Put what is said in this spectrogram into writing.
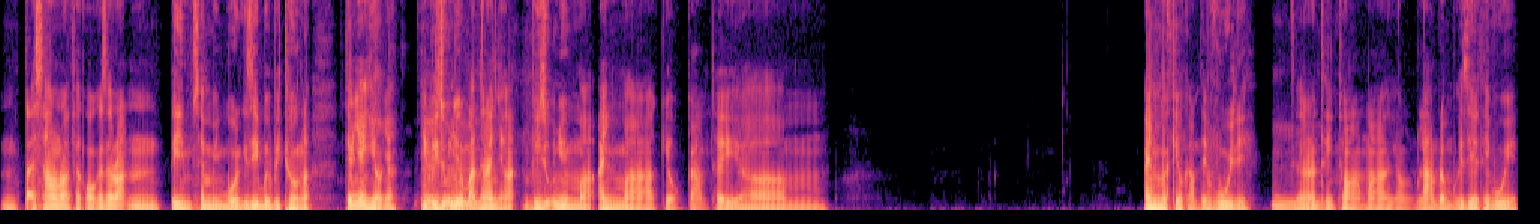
ừ, tại sao nó lại phải có cái giai đoạn tìm xem mình buồn cái gì? Bởi vì thường là theo như anh hiểu nhá thì ví dụ như Ừ. bản thân anh chẳng hạn ví dụ như mà anh mà kiểu cảm thấy um, anh mà kiểu cảm thấy vui đi. Ừ, tức là thỉnh thoảng mà kiểu làm được một cái gì thấy vui ấy,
